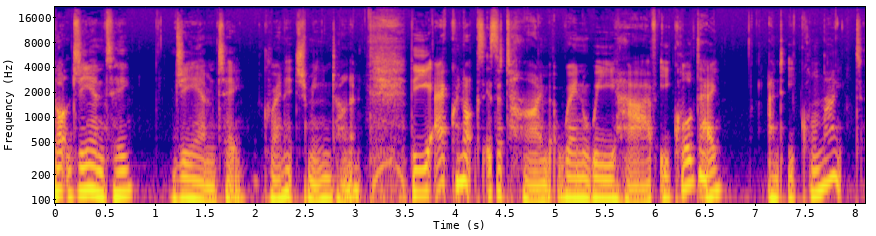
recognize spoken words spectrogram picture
Not GNT, GMT, Greenwich Mean Time. The equinox is a time when we have equal day and equal night.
